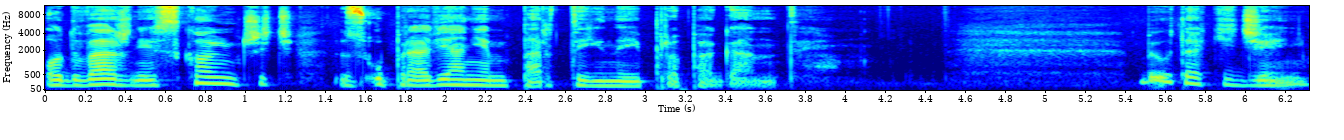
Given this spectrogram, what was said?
odważnie skończyć z uprawianiem partyjnej propagandy. Był taki dzień,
